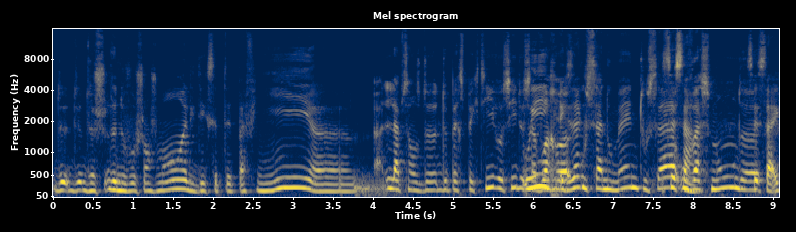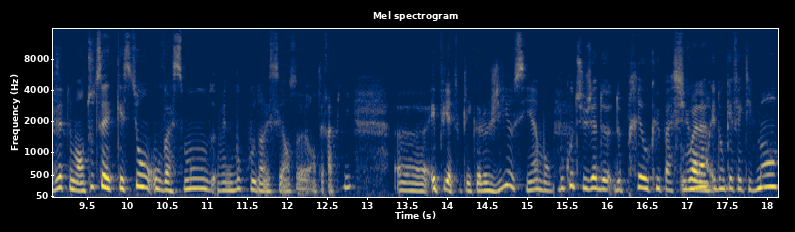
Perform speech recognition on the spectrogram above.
de, de, de ch- de nouveaux changements, à l'idée que c'est peut-être pas fini. euh, L'absence de, perspective aussi, de Oui, savoir exact. où ça nous mène, tout ça, où va ce monde. C'est ça, exactement. Toutes ces questions où va ce monde viennent beaucoup dans les séances en thérapie. Euh, et puis il y a toute l'écologie aussi. Hein, bon. beaucoup de sujets de, de préoccupation. Voilà. Et donc, effectivement,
